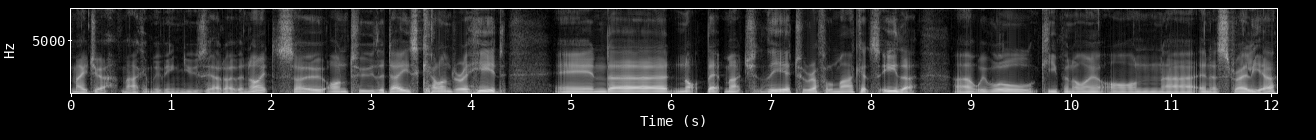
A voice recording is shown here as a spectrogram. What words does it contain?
major market moving news out overnight, so on to the day's calendar ahead and uh, not that much there to ruffle markets either. Uh, we will keep an eye on uh, in Australia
